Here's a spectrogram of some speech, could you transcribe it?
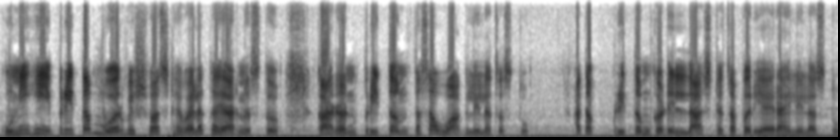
कुणीही प्रीतमवर विश्वास ठेवायला तयार नसतं. कारण प्रीतम तसा वागलेलाच असतो. आता प्रीतमकडे लास्टचा पर्याय राहिलेला असतो.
